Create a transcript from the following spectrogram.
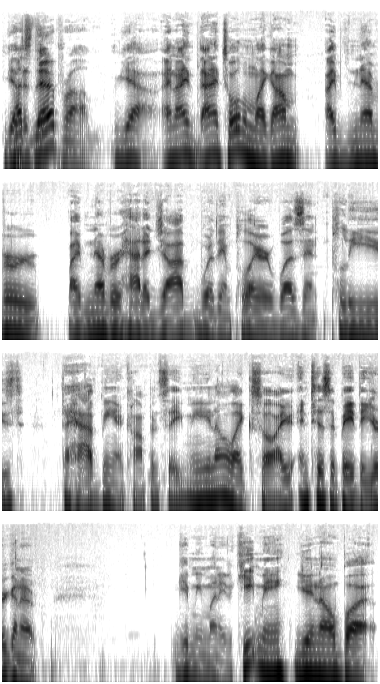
Yeah, That's that- their problem. Yeah, and I I told them like I'm I've never I've never had a job where the employer wasn't pleased to have me and compensate me. You know, like so I anticipate that you're gonna give me money to keep me. You know, but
